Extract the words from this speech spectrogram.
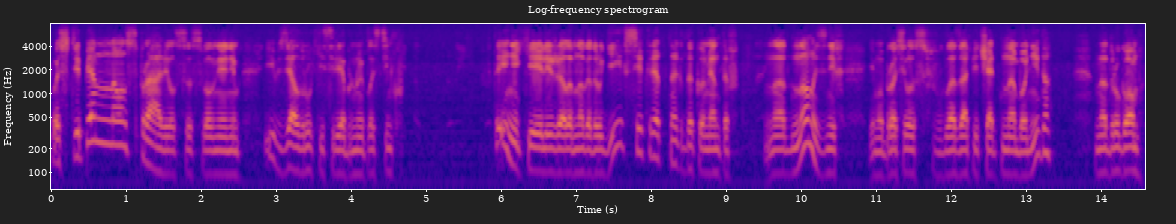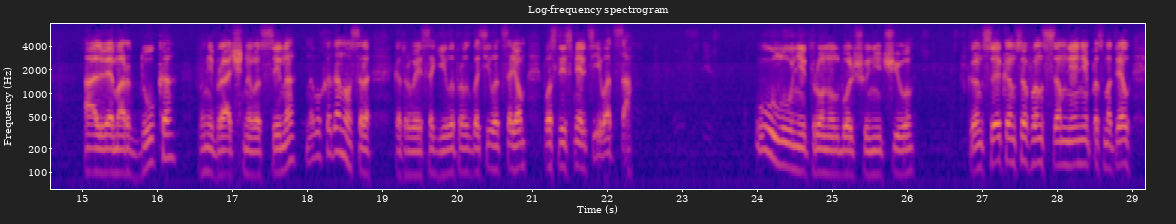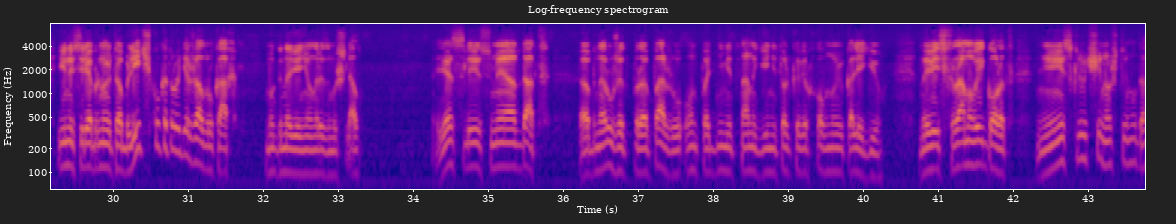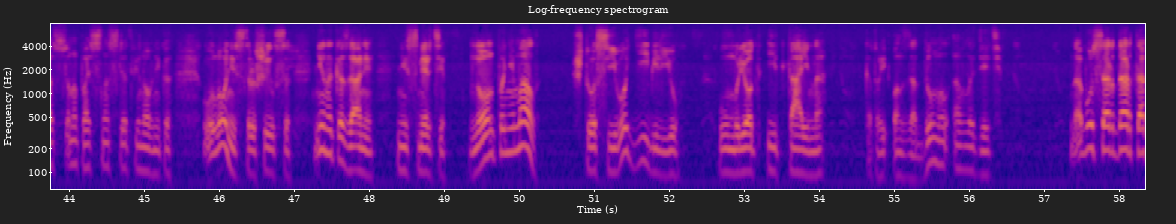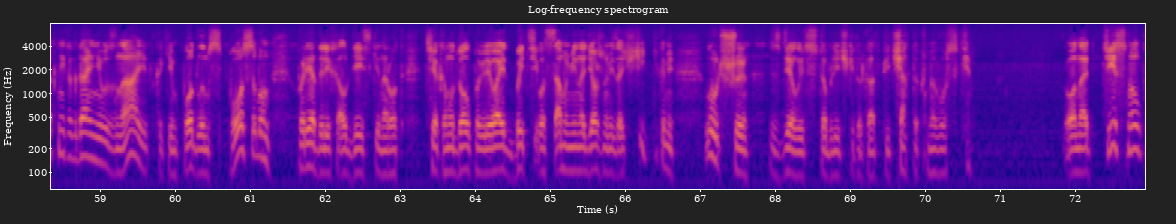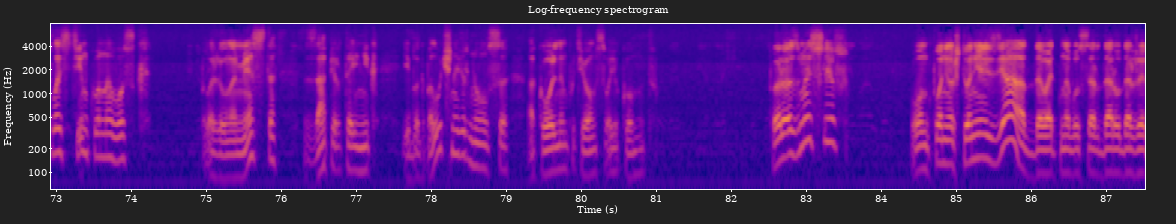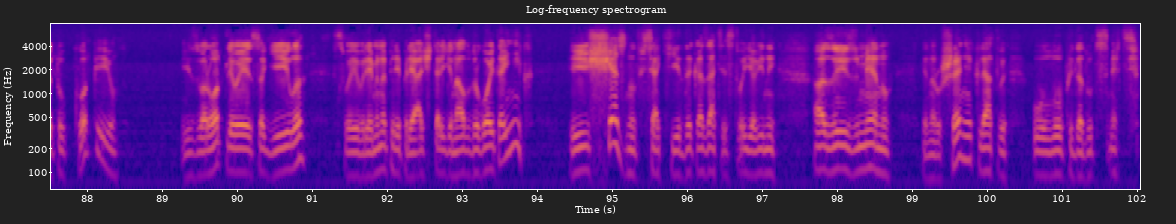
Постепенно он справился с волнением и взял в руки серебряную пластинку. Тайнике лежало много других секретных документов. На одном из них ему бросилась в глаза печать Набонида, на другом Альве Мардука, внебрачного сына Навуходоносора, которого Исагила провозгласила царем после смерти его отца. Улу не тронул больше ничего. В конце концов он с сомнением посмотрел и на серебряную табличку, которую держал в руках. Мгновение он размышлял. Если Смеадат обнаружит пропажу, он поднимет на ноги не только верховную коллегию, но и весь храмовый город. Не исключено, что ему удастся напасть на след виновника. Улу не страшился ни наказания, ни смерти, но он понимал, что с его гибелью умрет и тайна, которой он задумал овладеть. Набу-Сардар так никогда и не узнает, каким подлым способом предали халдейский народ, те, кому долг повелевает быть его самыми надежными защитниками. Лучше сделать с таблички только отпечаток на воске. Он оттиснул пластинку на воск, положил на место, запер тайник и благополучно вернулся окольным путем в свою комнату. Поразмыслив, он понял, что нельзя отдавать Набусардару даже эту копию. Изворотливая Сагила своевременно перепрячет оригинал в другой тайник, и исчезнут всякие доказательства ее вины, а за измену и нарушение клятвы Улу предадут смерти.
